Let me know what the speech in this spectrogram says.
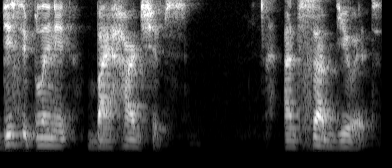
discipline it by hardships, and subdue it,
